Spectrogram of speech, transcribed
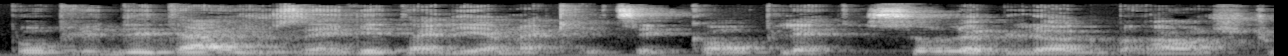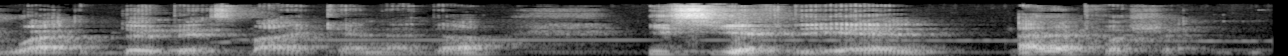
Pour plus de détails, je vous invite à lire ma critique complète sur le blog Branche-toi de Best Buy Canada. Ici FDL, à la prochaine.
